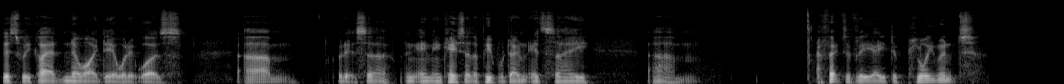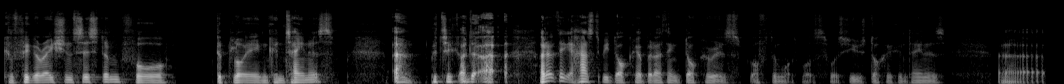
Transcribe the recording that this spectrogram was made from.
this week, I had no idea what it was. Um, but it's uh, in, in, case other people don't, it's a um, effectively a deployment configuration system for deploying containers. Uh, I, I, don't think it has to be Docker, but I think Docker is often what's what's, what's used. Docker containers. Uh,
